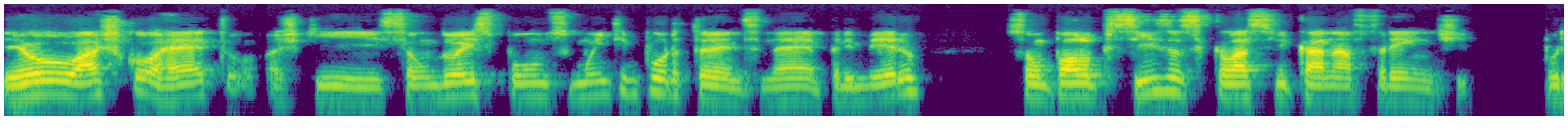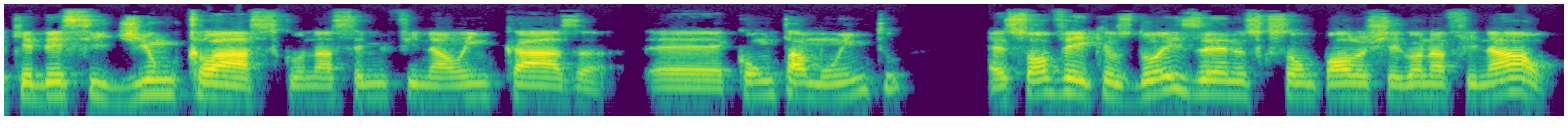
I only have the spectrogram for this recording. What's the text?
Eu acho correto, acho que são dois pontos muito importantes, né? Primeiro, São Paulo precisa se classificar na frente, porque decidir um clássico na semifinal em casa é, conta muito. É só ver que os dois anos que o São Paulo chegou na final,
